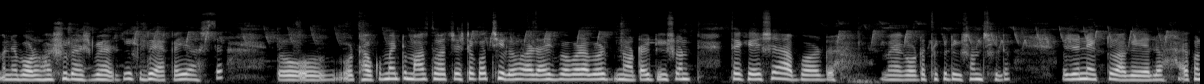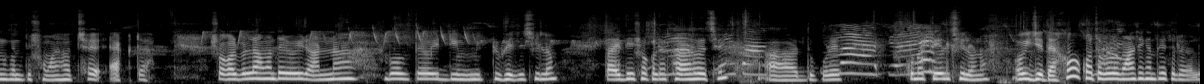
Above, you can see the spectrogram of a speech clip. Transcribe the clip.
মানে বড় ভাসুর আসবে আর কি, শুধু একাই আসছে। তো ও ঠাকুমা একটু মাছ ধরার চেষ্টা করছিল, আর রাইস বাবার আবার নটায় টিউশন থেকে এসে আবার এগারোটা থেকে টিউশন ছিল। ওই জন্য একটু আগে এলো, এখন কিন্তু সময় হচ্ছে একটা। সকালবেলা আমাদের ওই রান্না বলতে ওই ডিম একটু ভেজেছিলাম, তাই দিয়ে সকালে খাওয়া হয়েছে। আর দুপুরে কোনো তেল ছিল না। ওই যে দেখো কত বড় মাছ এখান থেকে চলে গেল।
